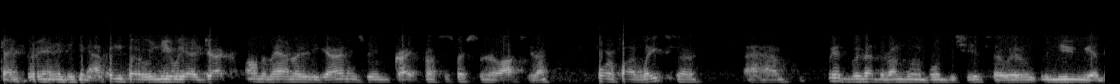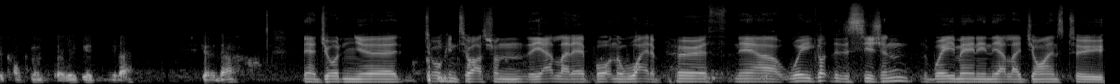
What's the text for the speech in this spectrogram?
game three, anything can happen, but we knew we had Jack on the mound ready to go, and he's been great for us, especially in the last, you know, four or five weeks. So um, we had, we've had the runs on the board this year, so we, we knew we had the confidence that we could, you know, get it done. Now, Jordan, you're talking to us from the Adelaide airport on the way to Perth. Now, we got the decision, we meaning the Adelaide Giants, to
